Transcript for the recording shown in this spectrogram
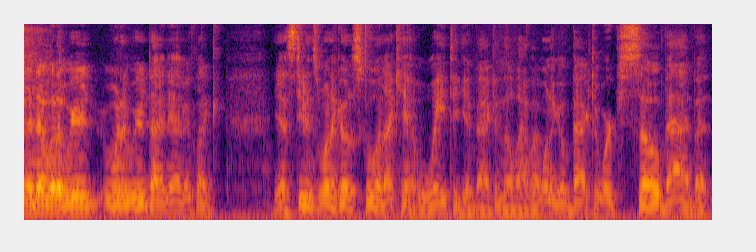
I know what a weird what a weird dynamic. Like, yeah, students want to go to school, and I can't wait to get back in the lab. I want to go back to work so bad, but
